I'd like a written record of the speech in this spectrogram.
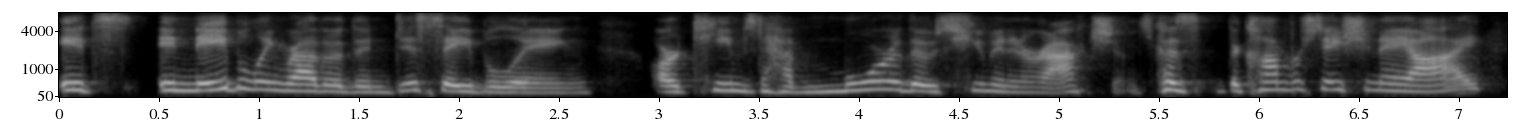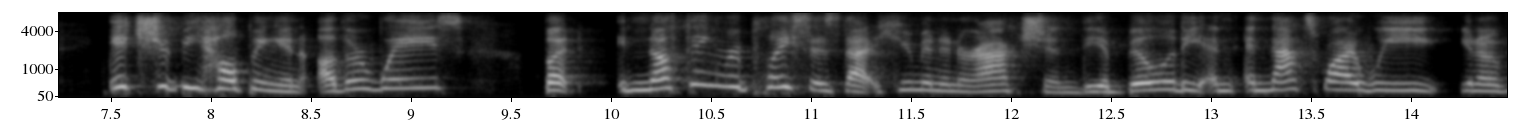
it's enabling rather than disabling our teams to have more of those human interactions because the conversation ai it should be helping in other ways but nothing replaces that human interaction the ability and, and that's why we you know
